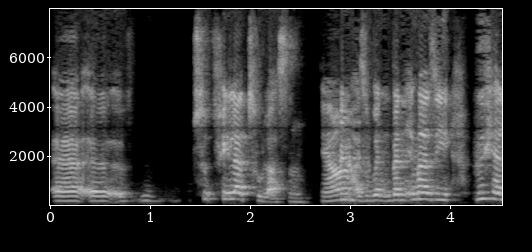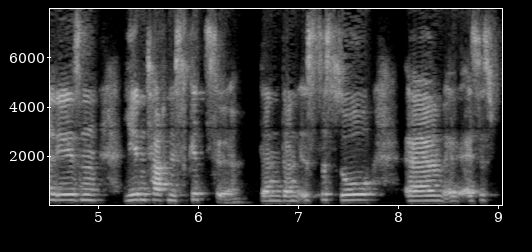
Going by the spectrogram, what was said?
äh, äh, zu, Fehler zulassen. Ja, also wenn, wenn immer Sie Bücher lesen, jeden Tag eine Skizze, dann, dann ist es so, ähm, es ist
